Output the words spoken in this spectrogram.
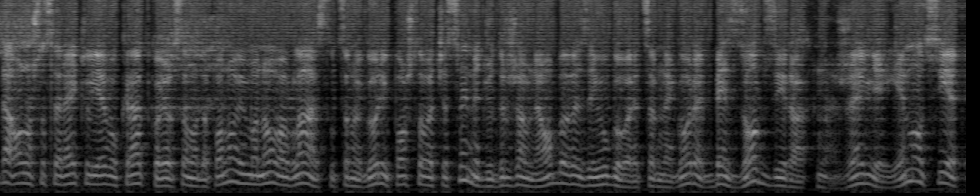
Da, ono što ste rekli, evo kratko, još samo da ponovimo, nova vlast u Crnoj Gori poštovaće sve međudržavne obaveze i ugovore Crne Gore bez obzira na želje i emocije.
